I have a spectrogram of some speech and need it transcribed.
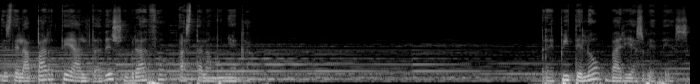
desde la parte alta de su brazo hasta la muñeca. Repítelo varias veces.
